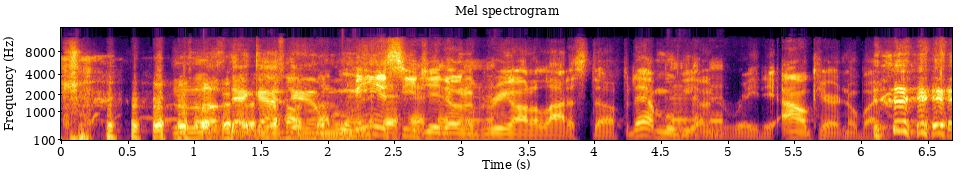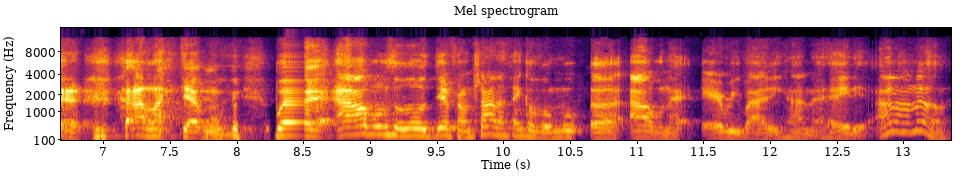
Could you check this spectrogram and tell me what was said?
Love that goddamn movie. Me and CJ don't agree on a lot of stuff, but that movie underrated. I don't care nobody. I like that movie, but albums a little different. I'm trying to think of a mo- uh, album that everybody kind of hated. I don't know.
